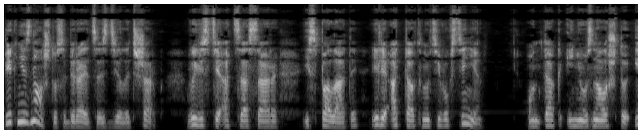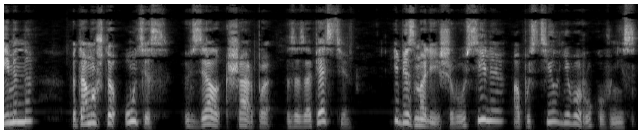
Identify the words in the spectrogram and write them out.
Пик не знал, что собирается сделать Шарп — вывести отца Сары из палаты или оттолкнуть его к стене. Он так и не узнал, что именно, потому что Утис взял Шарпа за запястье и без малейшего усилия опустил его руку вниз.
